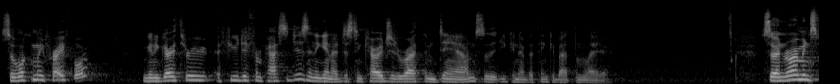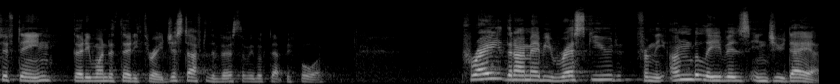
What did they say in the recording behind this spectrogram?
So, what can we pray for? I'm going to go through a few different passages, and again, I just encourage you to write them down so that you can a think about them later. So, in Romans 15, 31 to 33, just after the verse that we looked at before, pray that I may be rescued from the unbelievers in Judea,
